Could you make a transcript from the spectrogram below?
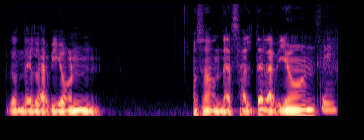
donde el avión o sea, donde asalta el avión, Sí.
